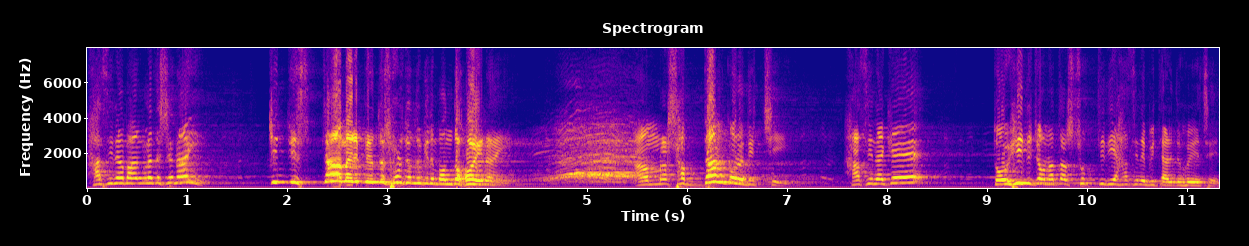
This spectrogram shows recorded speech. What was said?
হাসিনা বাংলাদেশে নাই, কিন্তু ইসলামের বিরুদ্ধে ষড়যন্ত্র কিন্তু বন্ধ হয় নাই। আমরা সাবধান করে দিচ্ছি। হাসিনাকে তৌহিদ জনতার শক্তি দিয়ে হাসিনা বিতাড়িত হয়েছে।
